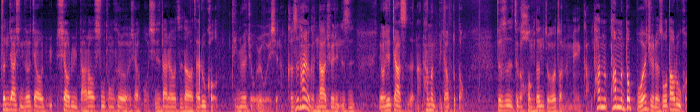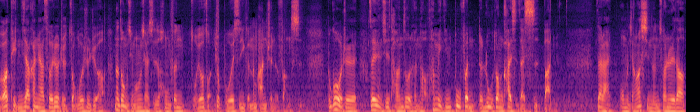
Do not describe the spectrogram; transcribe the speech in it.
增加行车效率，效率达到疏通车流的效果。其实大家都知道，在路口停越久越危险了。可是它有个很大的缺点，就是有些驾驶人啊，他们比较不懂。就是这个红灯左右转的美感，他们他们都不会觉得说到路口要停一下看一下车就觉得转过去就好。那这种情况下，其实红灯左右转就不会是一个那么安全的方式。不过我觉得这一点其实台湾做的很好，他们已经部分的路段开始在试办。再来，我们讲到行人穿越道，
